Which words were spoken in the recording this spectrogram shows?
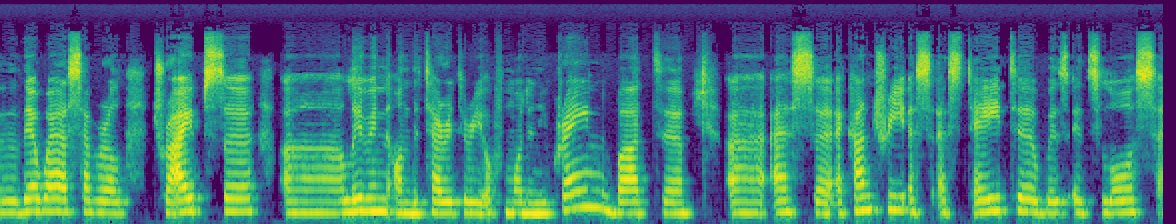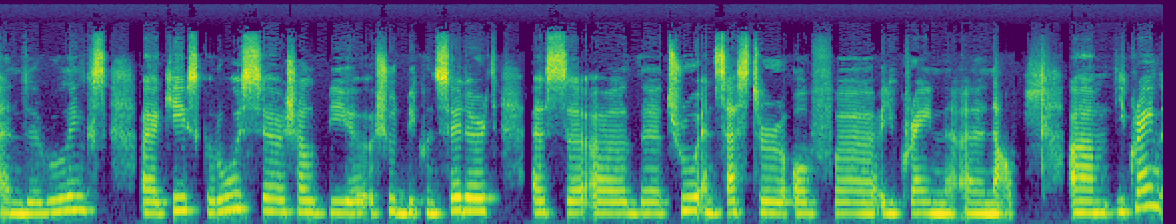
Uh, there were several tribes uh, uh, living on the territory of modern Ukraine, but uh, uh, as a country, as a state with its laws and rulings, Kiev Rus shall be should be considered as the true ancestor of Ukraine now. Um, Ukraine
